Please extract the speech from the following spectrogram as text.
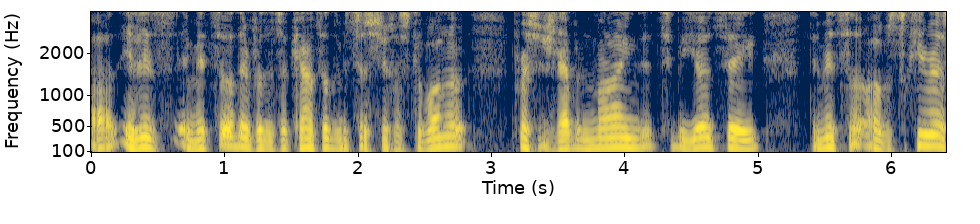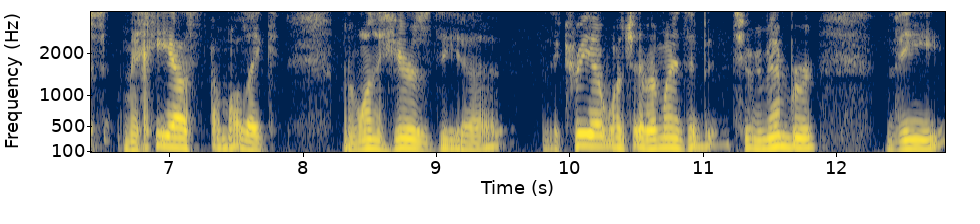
Uh, it is a mitzvah, therefore there's a concept of the mitzvah tzrichos kavanah. person should have in mind to be yotze the mitzvah of zechiras mechias amalek. When one hears the uh, the kriya, one should have in mind to, to remember the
